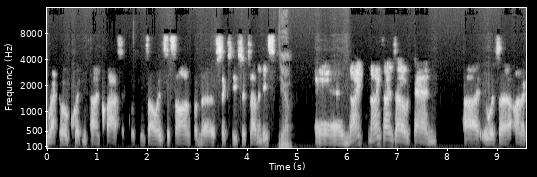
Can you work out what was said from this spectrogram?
Greco Time Classic, which is always a song from the 60s or 70s. Yeah. And nine, nine times out of 10, uh, it was uh, on a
